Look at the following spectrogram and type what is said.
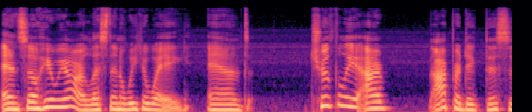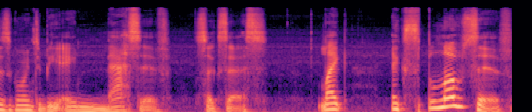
And so here we are, less than a week away. And truthfully, I I predict this is going to be a massive success. Like explosive.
